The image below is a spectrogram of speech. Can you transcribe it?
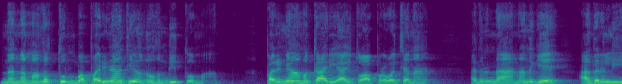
ನನ್ನ ಮನಸ್ಸು ತುಂಬ ಪರಿಣತಿಯನ್ನು ಹೊಂದಿತ್ತು. ಪರಿಣಾಮಕಾರಿಯಾಯಿತು ಆ ಪ್ರವಚನ. ಅದರಿಂದ ನನಗೆ ಅದರಲ್ಲಿ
